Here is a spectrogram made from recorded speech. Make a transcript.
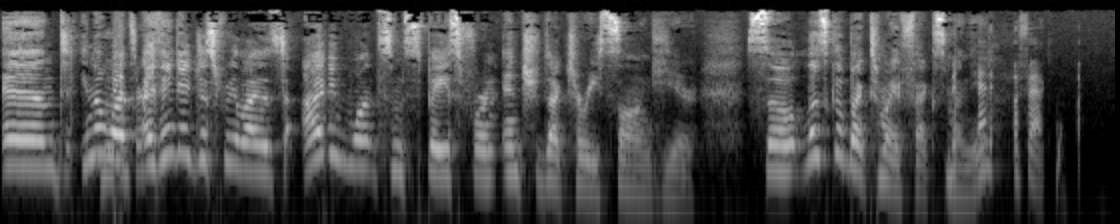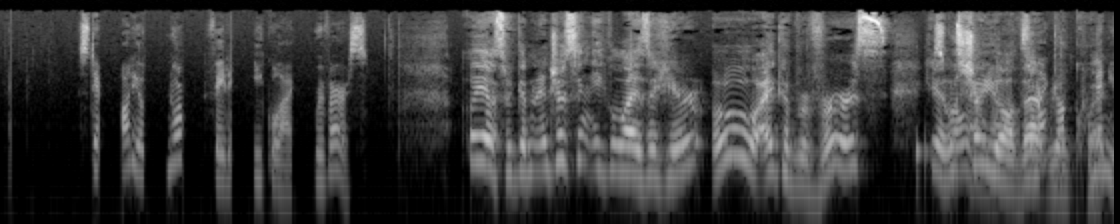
and you know hmm, what? I think I just realized I want some space for an introductory song here. So let's go back to my effects menu. Edit. Effect. Ster- audio. Norm. Fade. Equalize. Reverse. Oh yes, we got an interesting equalizer here. Oh, I could reverse. Here, let's show you all that real quick. Menu.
